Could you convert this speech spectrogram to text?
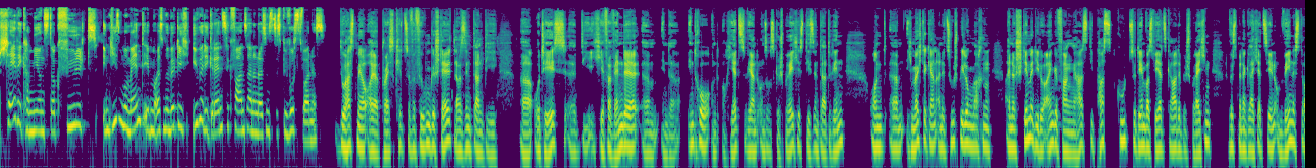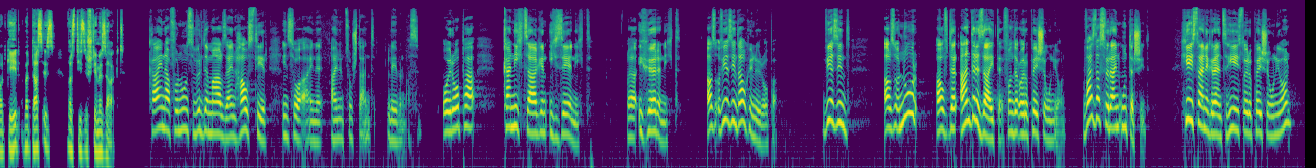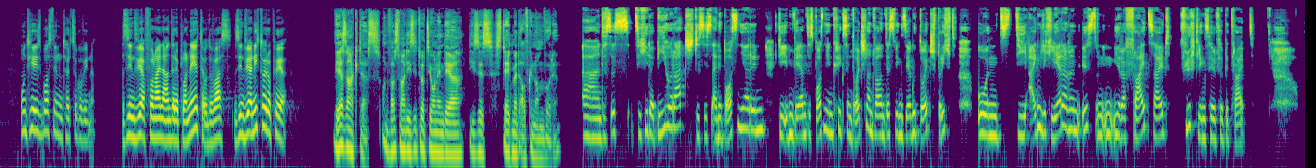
schäbig haben wir uns da gefühlt in diesem Moment eben, als wir wirklich über die Grenze gefahren sind und als uns das bewusst worden ist. Du hast mir euer Presskit zur Verfügung gestellt. Da sind dann die äh, OTs, äh, die ich hier verwende, ähm, in der Intro und auch jetzt während unseres Gespräches, die sind da drin. Und ähm, ich möchte gern eine Zuspielung machen einer Stimme, die du eingefangen hast. Die passt gut zu dem, was wir jetzt gerade besprechen. Du wirst mir dann gleich erzählen, um wen es dort geht, aber das ist, was diese Stimme sagt. Keiner von uns würde mal sein Haustier in so eine, einem Zustand leben lassen. Europa kann nicht sagen, ich sehe nicht, äh, ich höre nicht. Also wir sind auch in Europa. Wir sind also nur auf der anderen Seite von der Europäischen Union. Was ist das für ein Unterschied? Hier ist eine Grenze, hier ist die Europäische Union und hier ist Bosnien und Herzegowina. Sind wir von einem anderen Planeten oder was? Sind wir nicht Europäer? Wer sagt das und was war die Situation, in der dieses Statement aufgenommen wurde? Äh, das ist Zihida Bihorac, das ist eine Bosnierin, die eben während des Bosnienkriegs in Deutschland war und deswegen sehr gut Deutsch spricht und die eigentlich Lehrerin ist und in ihrer Freizeit Flüchtlingshilfe betreibt.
